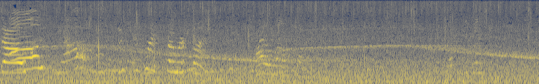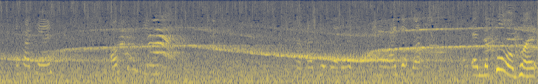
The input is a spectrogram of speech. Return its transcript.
So, this is my summer fun. I love summer. If I can, I'll show you. I, I get wet in it. Oh, I get the pool, but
